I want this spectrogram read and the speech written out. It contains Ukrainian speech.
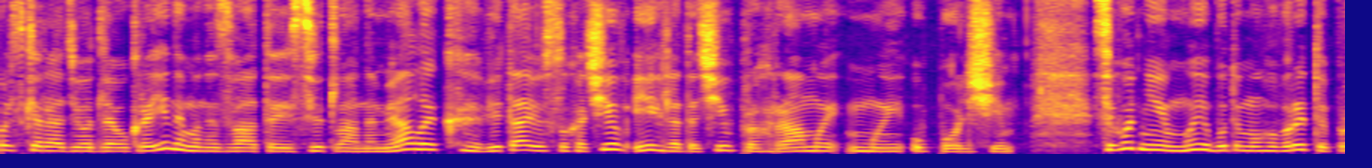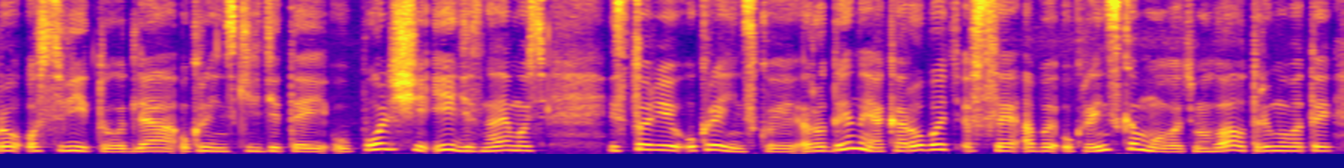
Польське радіо для України. Мене звати Світлана Мялик. Вітаю слухачів і глядачів програми Ми у Польщі. Сьогодні ми будемо говорити про освіту для українських дітей у Польщі і дізнаємось історію української родини, яка робить все, аби українська молодь могла отримувати.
